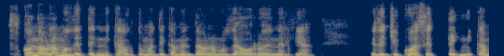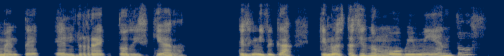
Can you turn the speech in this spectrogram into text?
Entonces, cuando hablamos de técnica, automáticamente hablamos de ahorro de energía. Ese chico hace técnicamente el recto de izquierda. ¿Qué significa? Que no está haciendo movimientos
